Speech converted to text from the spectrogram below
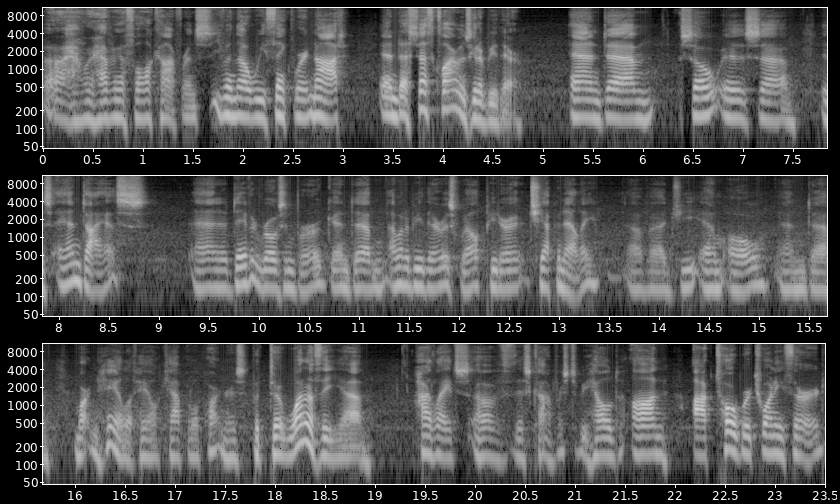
uh, we're having a fall conference, even though we think we're not. And uh, Seth Klarman is going to be there. And um, so is, uh, is Anne Dias and David Rosenberg, and um, I'm going to be there as well. Peter Chiappinelli of uh, GMO and uh, Martin Hale of Hale Capital Partners. But uh, one of the uh, highlights of this conference to be held on October 23rd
